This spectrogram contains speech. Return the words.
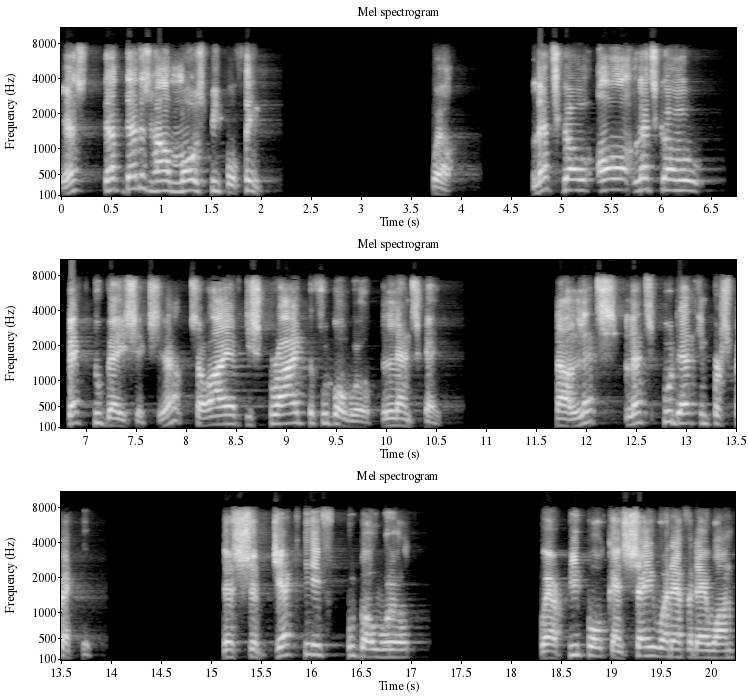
Yes, that, that is how most people think. Well, let's go all let's go back to basics. Yeah. So I have described the football world, the landscape. Now let's let's put that in perspective. The subjective football world where people can say whatever they want,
